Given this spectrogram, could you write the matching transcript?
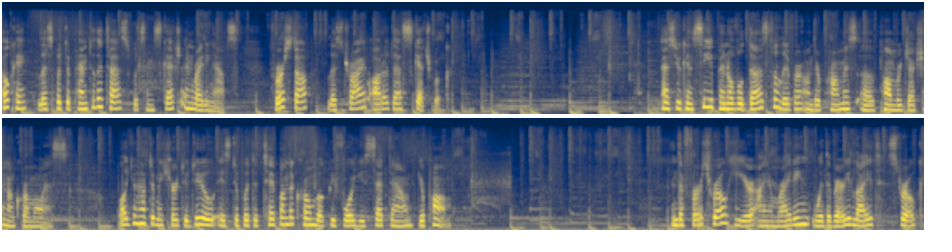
Okay, let's put the pen to the test with some sketch and writing apps. First up, let's try Autodesk Sketchbook. As you can see, Penoval does deliver on their promise of palm rejection on Chrome OS. All you have to make sure to do is to put the tip on the Chromebook before you set down your palm. In the first row here, I am writing with a very light stroke,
